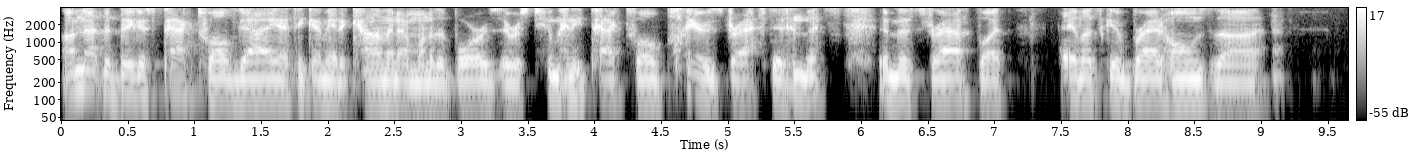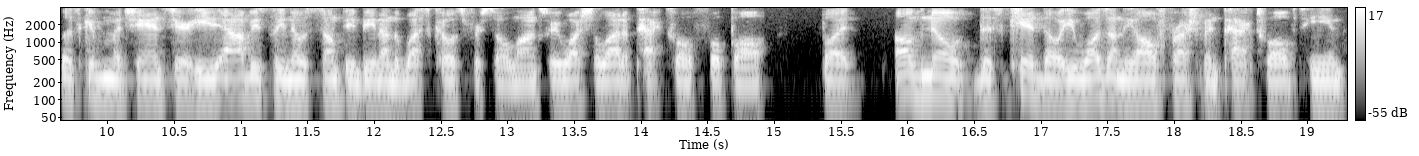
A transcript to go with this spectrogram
I'm not the biggest Pac-12 guy. I think I made a comment on one of the boards. There was too many Pac-12 players drafted in this in this draft, but hey, let's give Brad Holmes the let's give him a chance here. He obviously knows something being on the West Coast for so long. So he watched a lot of Pac 12 football. But of note, this kid though he was on the all freshman Pac-12 team,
